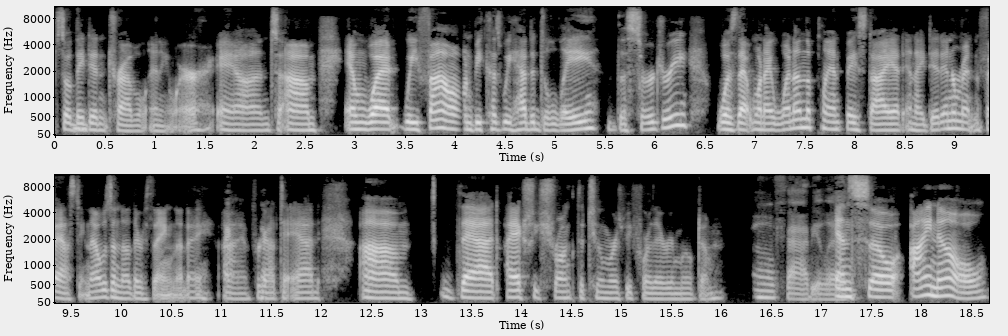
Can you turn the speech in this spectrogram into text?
so they mm-hmm. didn't travel anywhere. And um and what we found because we had to delay the surgery was that when i went on the plant-based diet and i did intermittent fasting that was another thing that i i forgot to add um that i actually shrunk the tumors before they removed them oh fabulous. And so i know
